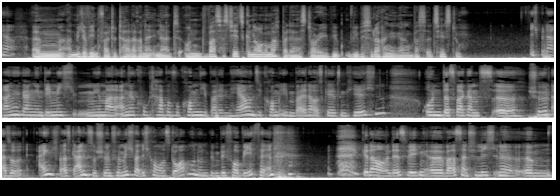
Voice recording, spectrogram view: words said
Ja. Ähm, hat mich auf jeden Fall total daran erinnert. Und was hast du jetzt genau gemacht bei deiner Story? Wie, wie bist du da rangegangen? Was erzählst du? Ich bin da rangegangen, indem ich mir mal angeguckt habe, wo kommen die beiden her und sie kommen eben beide aus Gelsenkirchen und das war ganz äh, schön, also eigentlich war es gar nicht so schön für mich, weil ich komme aus Dortmund und bin BVB-Fan. genau, und deswegen äh, war es natürlich eine ähm,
